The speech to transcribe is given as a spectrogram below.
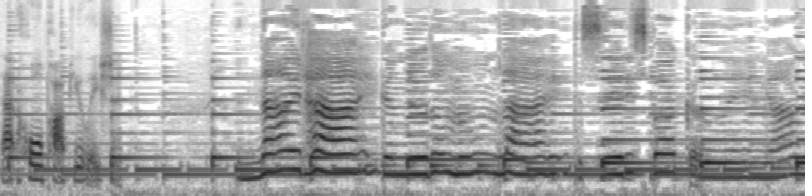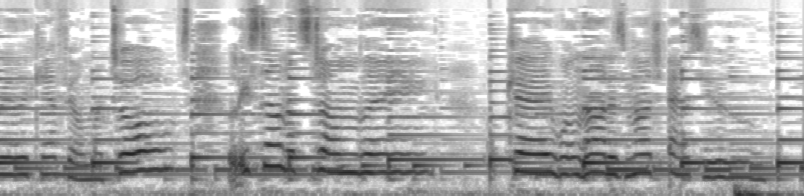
that whole population. A night hike under the moonlight, the city sparkling. I really can't feel my toes, at least I'm not stumbling. Okay, well, not as much as you.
